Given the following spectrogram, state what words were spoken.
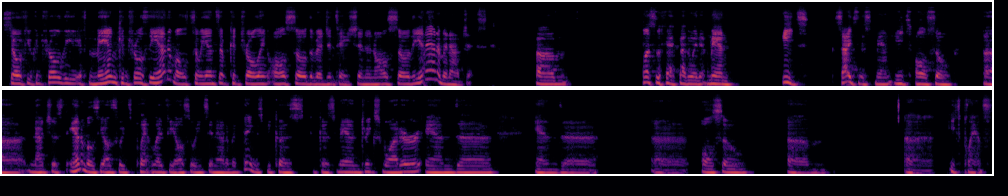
So if you control the, if man controls the animal, so he ends up controlling also the vegetation and also the inanimate objects. Um, plus the fact, by the way, that man eats. Besides this, man eats also uh, not just animals. He also eats plant life. He also eats inanimate things because because man drinks water and uh, and uh, uh also um, uh, eats plants.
